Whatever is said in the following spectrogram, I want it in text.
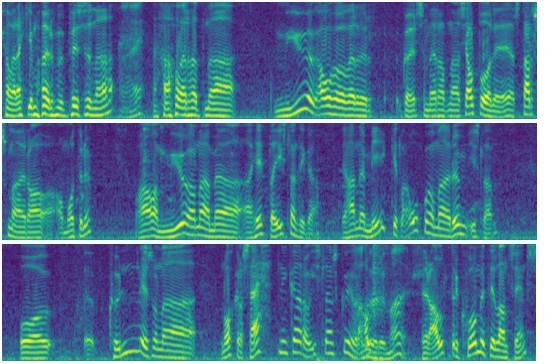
Það var ekki maður með byssuna. Það var hérna mjög áhugaverður gaur sem er hérna sjálfbóðaliði, er starfsmæður á, á mótinu. Og hann var mjög ánægð með að hitta Íslandíka því hann er mikill áhuga maður um Ísland. Og uh, kunni svona nokkra setningar á íslensku hefur aldrei, hefur aldrei komið til landsins.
